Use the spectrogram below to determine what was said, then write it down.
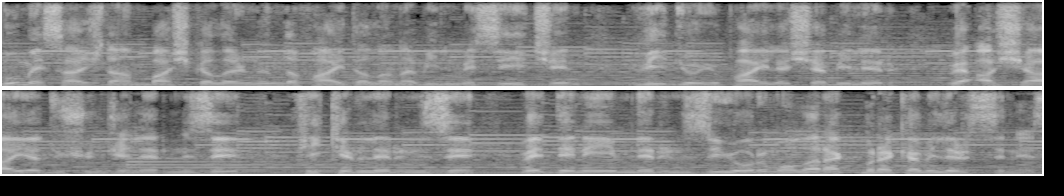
Bu mesajdan başkalarının da faydalanabilmesi için videoyu paylaşabilir ve aşağıya düşüncelerinizi, fikirlerinizi ve deneyimlerinizi yorum olarak bırakabilirsiniz.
